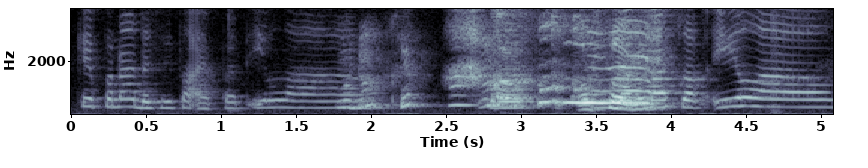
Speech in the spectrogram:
kayak pernah ada cerita iPad hilang. Waduh. Terus Astaga. masak hilang.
